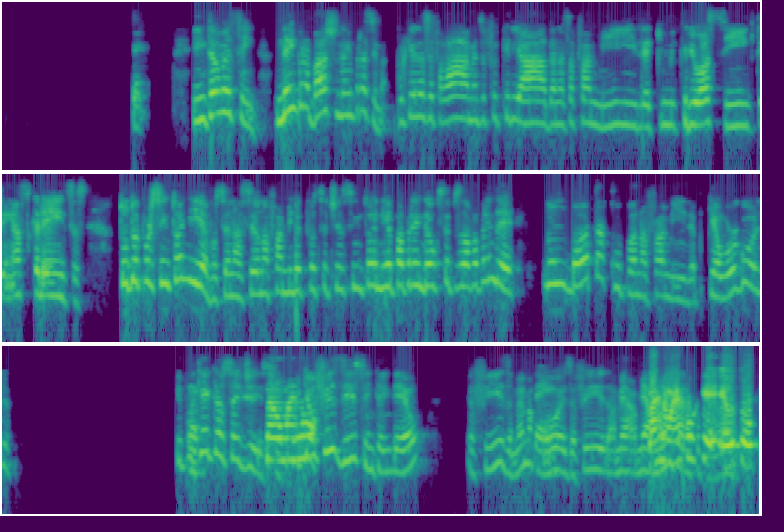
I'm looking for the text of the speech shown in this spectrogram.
Sim. Então, assim, nem para baixo nem para cima. Porque daí você fala, ah, mas eu fui criada nessa família que me criou assim, que tem as crenças. Tudo é por sintonia. Você nasceu na família que você tinha sintonia para aprender o que você precisava aprender. Não bota a culpa na família, porque é o orgulho. E por É. que que eu sei disso? Não, mas porque não- eu fiz isso, entendeu? Eu fiz a mesma Sim. coisa, eu fiz. A minha, minha Mas não é porque eu tô.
